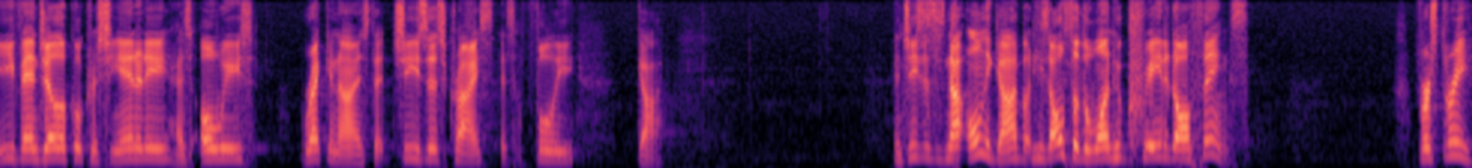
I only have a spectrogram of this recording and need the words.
Evangelical Christianity has always recognized that Jesus Christ is fully God. And Jesus is not only God, but he's also the one who created all things. Verse 3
